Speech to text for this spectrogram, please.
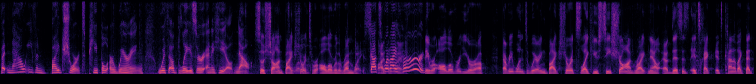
but now even bike shorts people are wearing with a blazer and a heel. Now, so, Sean, bike shorts were all over the runways. That's what I heard. They were all over Europe. Everyone's wearing bike shorts like you see Sean right now. Uh, this is it's it's kind of like that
